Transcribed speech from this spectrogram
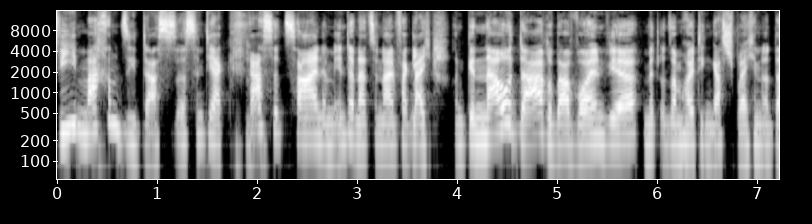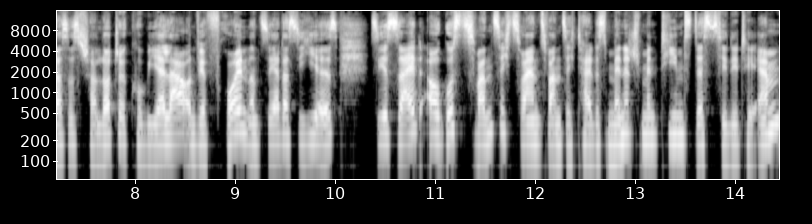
wie machen sie das? Das sind ja krasse Zahlen im internationalen Vergleich. Und genau darüber wollen wir mit unserem heutigen Gast sprechen. Und das ist Charlotte Kobiella. Und wir freuen uns sehr, dass sie hier ist. Sie ist seit August 2022 Teil des Management-Teams des CDTM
